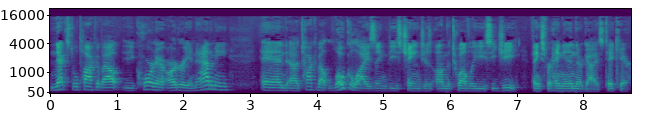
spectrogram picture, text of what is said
Next, we'll talk about the coronary artery anatomy and uh, talk about localizing these changes on the 12 lead ECG. Thanks for hanging in there, guys. Take care.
